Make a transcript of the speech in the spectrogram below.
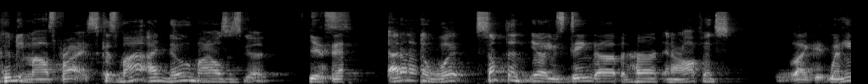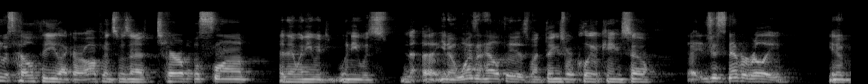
could be Myles Price because my I know Myles is good. Yes. I don't know what something you know he was dinged up and hurt, and our offense like when he was healthy, like our offense was in a terrible slump, and then when he would when he was uh, you know wasn't healthy is when things were clicking. So it just never really you know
